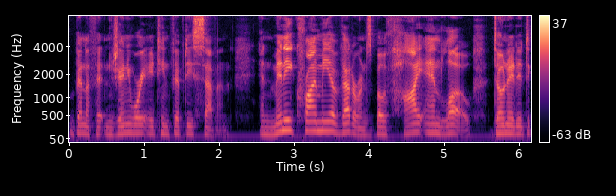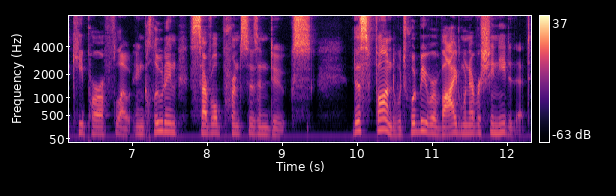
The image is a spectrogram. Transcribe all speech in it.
benefit in January 1857, and many Crimea veterans, both high and low, donated to keep her afloat, including several princes and dukes. This fund, which would be revived whenever she needed it,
